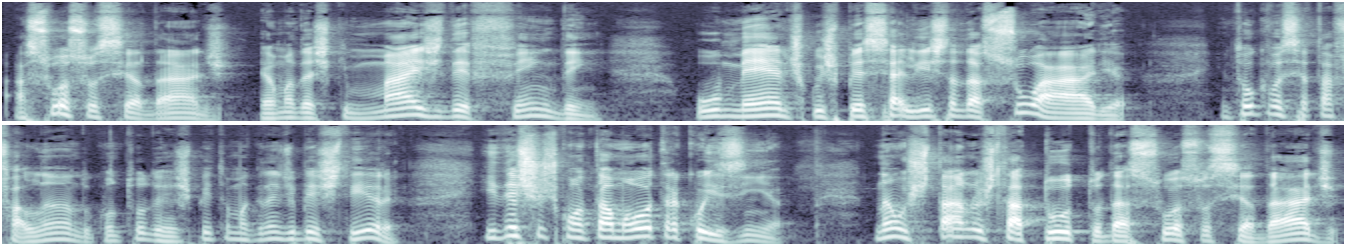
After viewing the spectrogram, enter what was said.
A sua sociedade é uma das que mais defendem o médico especialista da sua área. Então o que você está falando, com todo respeito, é uma grande besteira. E deixa eu te contar uma outra coisinha. Não está no estatuto da sua sociedade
